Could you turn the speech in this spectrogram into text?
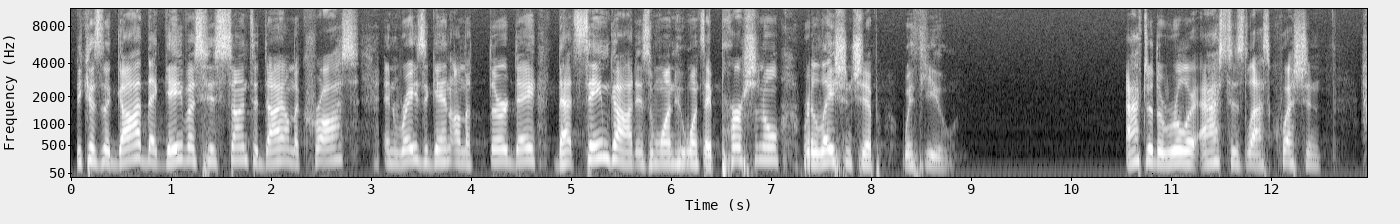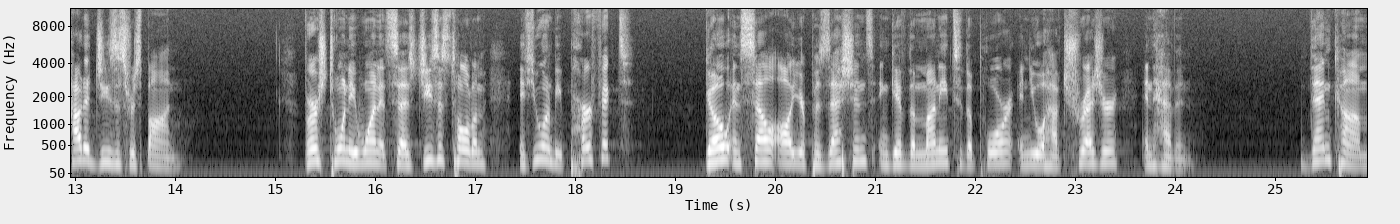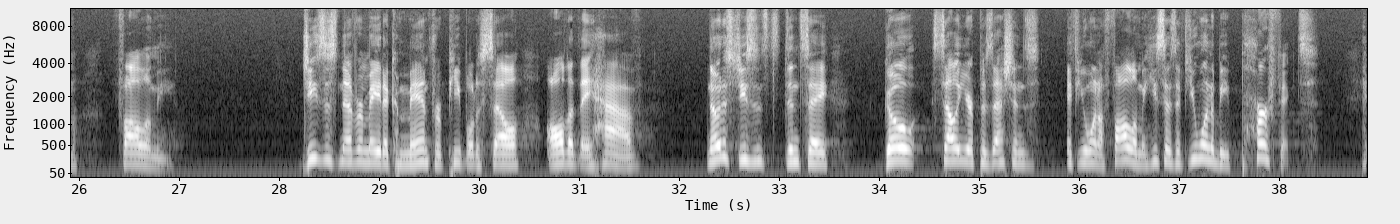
Because the God that gave us His Son to die on the cross and raise again on the third day, that same God is the one who wants a personal relationship with you. After the ruler asked his last question, how did Jesus respond? Verse 21, it says, Jesus told him, If you want to be perfect, go and sell all your possessions and give the money to the poor, and you will have treasure in heaven. Then come, follow me. Jesus never made a command for people to sell all that they have. Notice Jesus didn't say, Go sell your possessions if you want to follow me. He says, If you want to be perfect,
